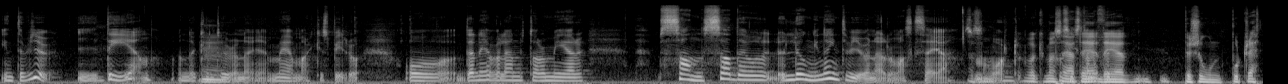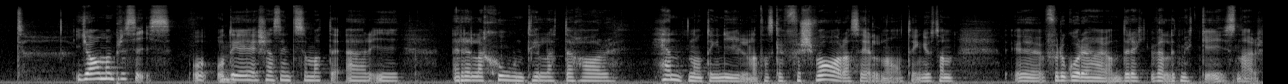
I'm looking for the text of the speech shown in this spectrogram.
intervju i DN under Mm. Kultur och nöje med Marcus Birro. Och den är väl en av de mer sansade och lugna intervjuerna eller vad man ska säga. Som har varit Vad kan man säga att det, är- det är personporträtt? Ja, men precis. Och, och det känns inte som att det är i relation till att det har hänt någonting nyligen, att han ska försvara sig eller någonting. Utan, eh, för då går det här direkt, väldigt mycket i sån här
